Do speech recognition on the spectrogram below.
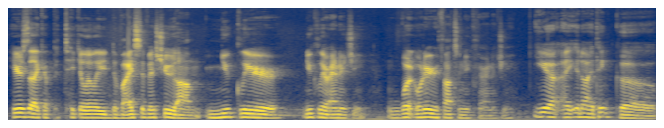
here's like a particularly divisive issue: um, nuclear nuclear energy. What What are your thoughts on nuclear energy? Yeah, I, you know, I think uh,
